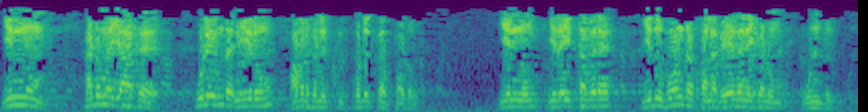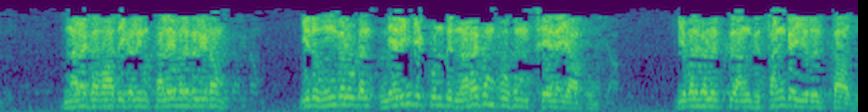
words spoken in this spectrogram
இன்னும் கடுமையாக குளிர்ந்த நீரும் அவர்களுக்கு கொடுக்கப்படும். இன்னும் இதை தவிர இது போன்ற பல வேதனைகளும் உண்டு. நரகவாதிகளின் தலைவர்களிடம் இது உங்களுடன் நெருங்கிக் கொண்டு நரகம் போகும் சேனையாகும். இவர்களுக்கு அங்கு சங்கை இருக்காது.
